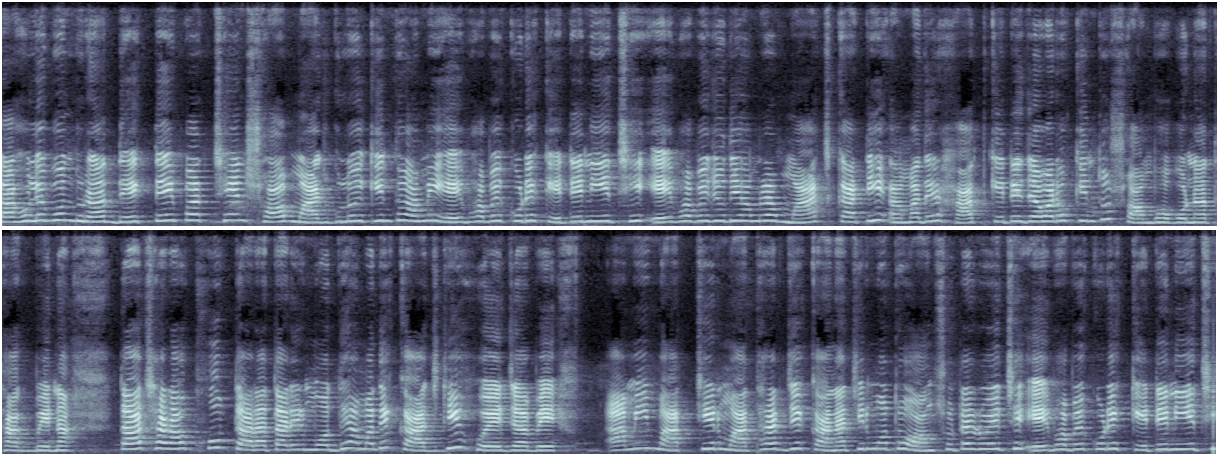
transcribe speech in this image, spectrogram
তাহলে বন্ধুরা দেখতেই পাচ্ছেন, সব মাছগুলোই কিন্তু আমি এইভাবে করে কেটে নিয়েছি। এইভাবে যদি আমরা মাছ কাটি, আমাদের হাত কেটে যাওয়ারও কিন্তু সম্ভাবনা থাকবে না। তাছাড়াও খুব তাড়াতাড়ির মধ্যে আমাদের কাজটি হয়ে যাবে। আমি মাছের মাথার যে কানাচির মতো অংশটা রয়েছে এইভাবে করে কেটে নিয়েছি।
